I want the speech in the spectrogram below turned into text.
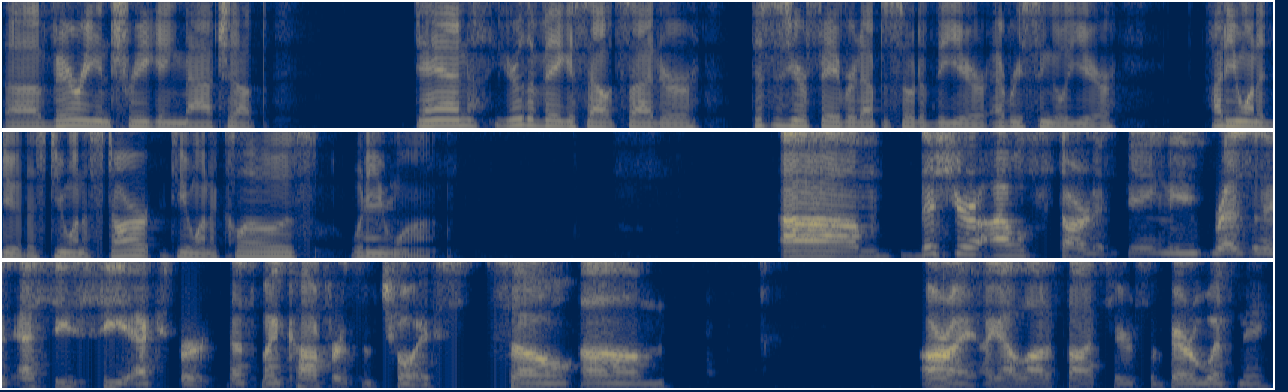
Uh, very intriguing matchup. Dan, you're the Vegas outsider. This is your favorite episode of the year, every single year. How do you want to do this? Do you want to start? Do you want to close? What do you want? Um, this year I will start it being the resident SEC expert. That's my conference of choice. So, um, all right, I got a lot of thoughts here, so bear with me.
